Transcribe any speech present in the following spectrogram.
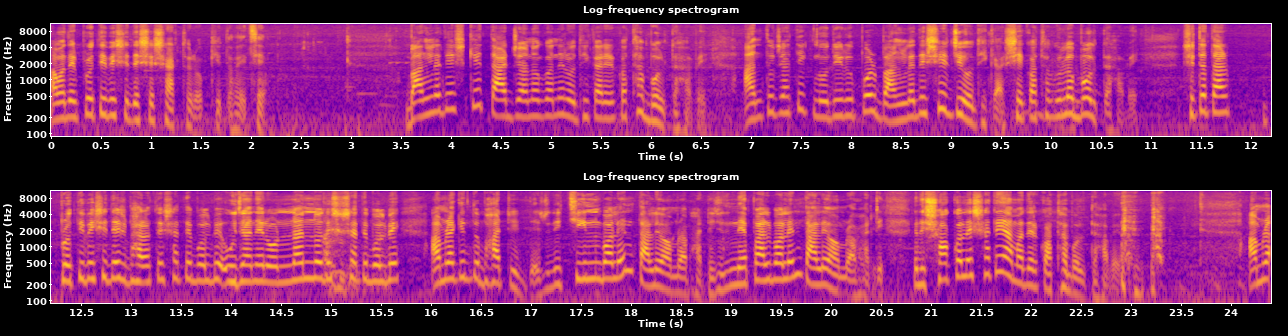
আমাদের প্রতিবেশী দেশের স্বার্থ রক্ষিত হয়েছে। বাংলাদেশকে তার জনগণের অধিকারের কথা বলতে হবে। আন্তর্জাতিক নদীর উপর বাংলাদেশের যে অধিকার, সে কথাগুলো বলতে হবে। সেটা তার প্রতিবেশী দেশ ভারতের সাথে বলবে, উজানের অন্যান্য দেশের সাথে বলবে। আমরা কিন্তু ভাটির দেশ। যদি চীন বলেন, তাহলেও আমরা ভাটি। যদি নেপাল বলেন, তাহলেও আমরা ভাটি। যদি সকলের সাথেই আমাদের কথা বলতে হবে। আমরা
